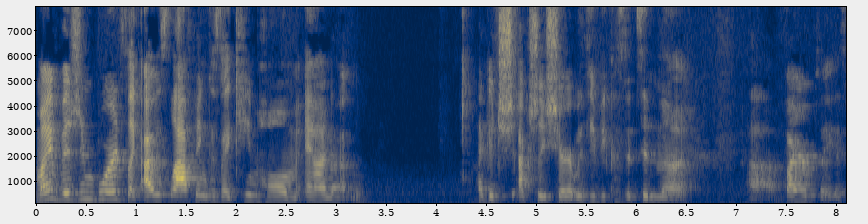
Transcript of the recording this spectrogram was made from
my vision boards like i was laughing because i came home and um, i could sh- actually share it with you because it's in the uh, fireplace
